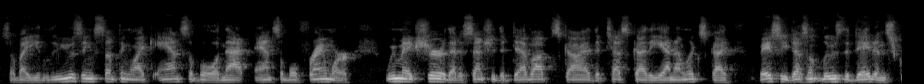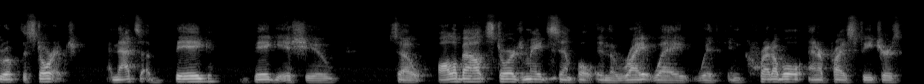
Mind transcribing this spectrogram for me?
So by using something like Ansible and that Ansible framework, we make sure that essentially the DevOps guy, the test guy, the analytics guy basically doesn't lose the data and screw up the storage. And that's a big, big issue. So all about storage made simple in the right way with incredible enterprise features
